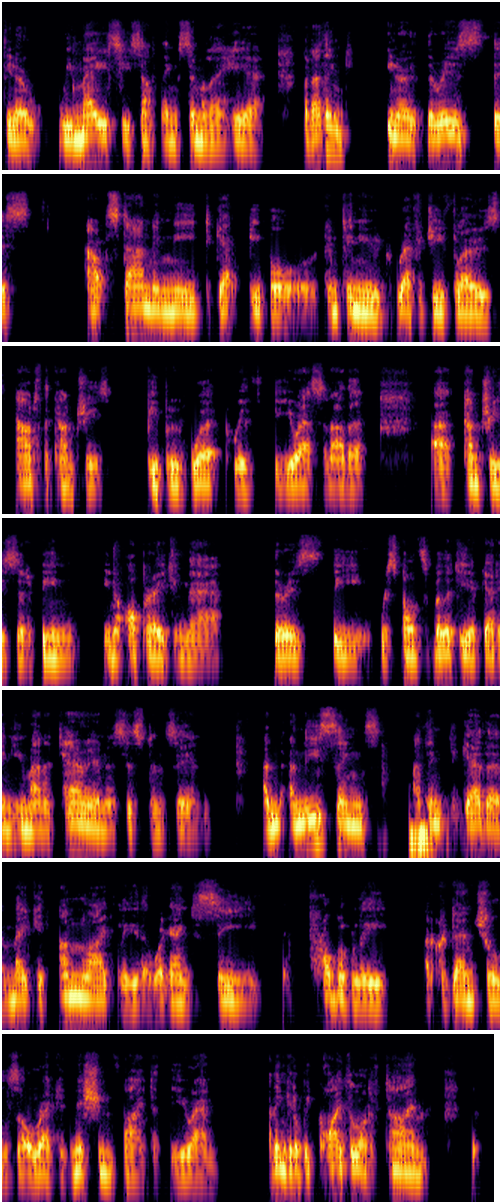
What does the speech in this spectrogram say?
you know, we may see something similar here. But I think, you know, there is this outstanding need to get people, continued refugee flows out of the countries, people who've worked with the US and other uh, countries that have been, you know, operating there. There is the responsibility of getting humanitarian assistance in. And, and these things, I think, together make it unlikely that we're going to see probably a credentials or recognition fight at the UN. I think it'll be quite a lot of time,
